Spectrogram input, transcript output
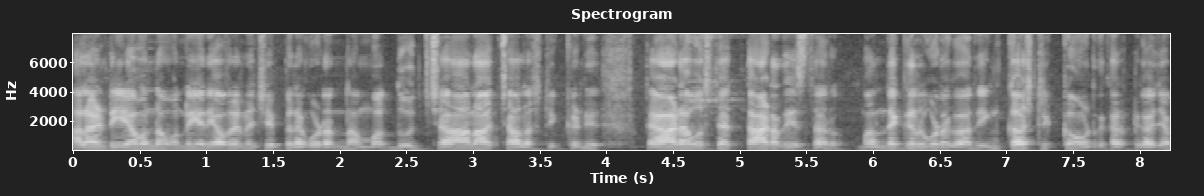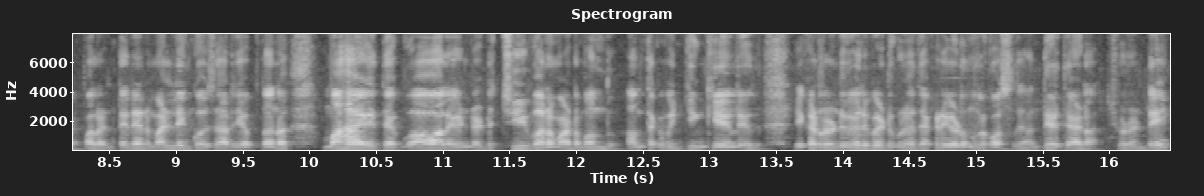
అలాంటివి ఏమన్నా ఉన్నాయని ఎవరైనా చెప్పినా కూడా నమ్మద్దు. చాలా చాలా స్ట్రిక్ అండి. తేడా వస్తే తాట తీస్తారు. మన దగ్గర కూడా కాదు. ఇంకా స్ట్రిక్గా ఉంటుంది కరెక్ట్గా చెప్పాలంటే. నేను మళ్ళీ ఇంకోసారి చెప్తాను మహా అయితే గోవాలో ఏంటంటే చీప్ అనమాట మందు. అంతకు మించి ఇంకేం లేదు. ఇక్కడ రెండు వేలు పెట్టుకునేది అక్కడ ఏడు వందలకు వస్తుంది. అంతే తేడా. చూడండి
